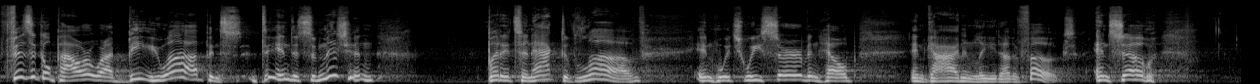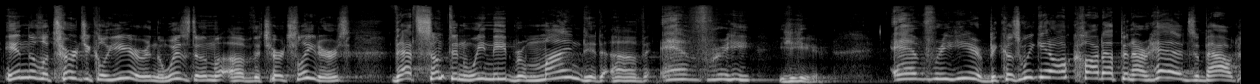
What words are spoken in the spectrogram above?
physical power where I beat you up and, into submission, but it's an act of love in which we serve and help and guide and lead other folks. And so, in the liturgical year, in the wisdom of the church leaders, that's something we need reminded of every year. Every year, because we get all caught up in our heads about,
